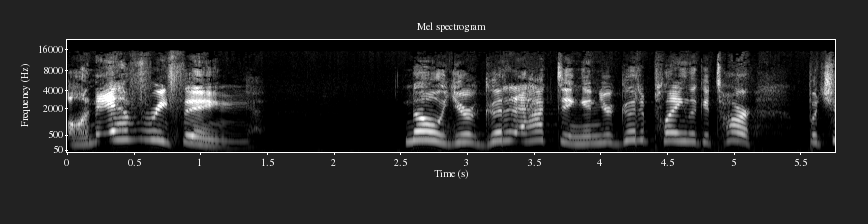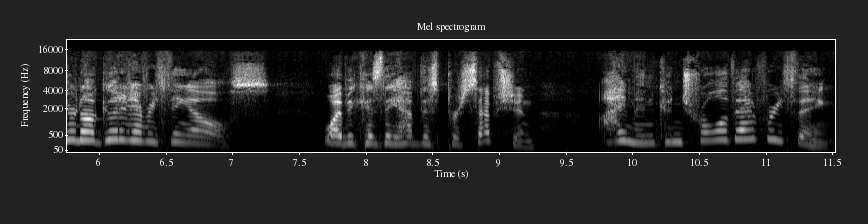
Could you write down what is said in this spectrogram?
on everything. No, you're good at acting and you're good at playing the guitar, but you're not good at everything else. Why? Because they have this perception I'm in control of everything.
